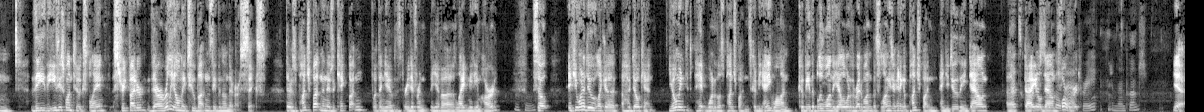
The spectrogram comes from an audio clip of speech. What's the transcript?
Mm. the the easiest one to explain, Street Fighter. There are really only two buttons, even though there are six. There's a punch button and there's a kick button, but then you have the three different. You have a light, medium, hard. Mm-hmm. So if you want to do like a, a Hadoken, you only need to hit one of those punch buttons. Could be any one. Could be the blue one, the yellow one, or the red one. But as long as you're hitting a punch button and you do the down, uh, diagonal down circle forward, back, right? And then punch. yeah,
